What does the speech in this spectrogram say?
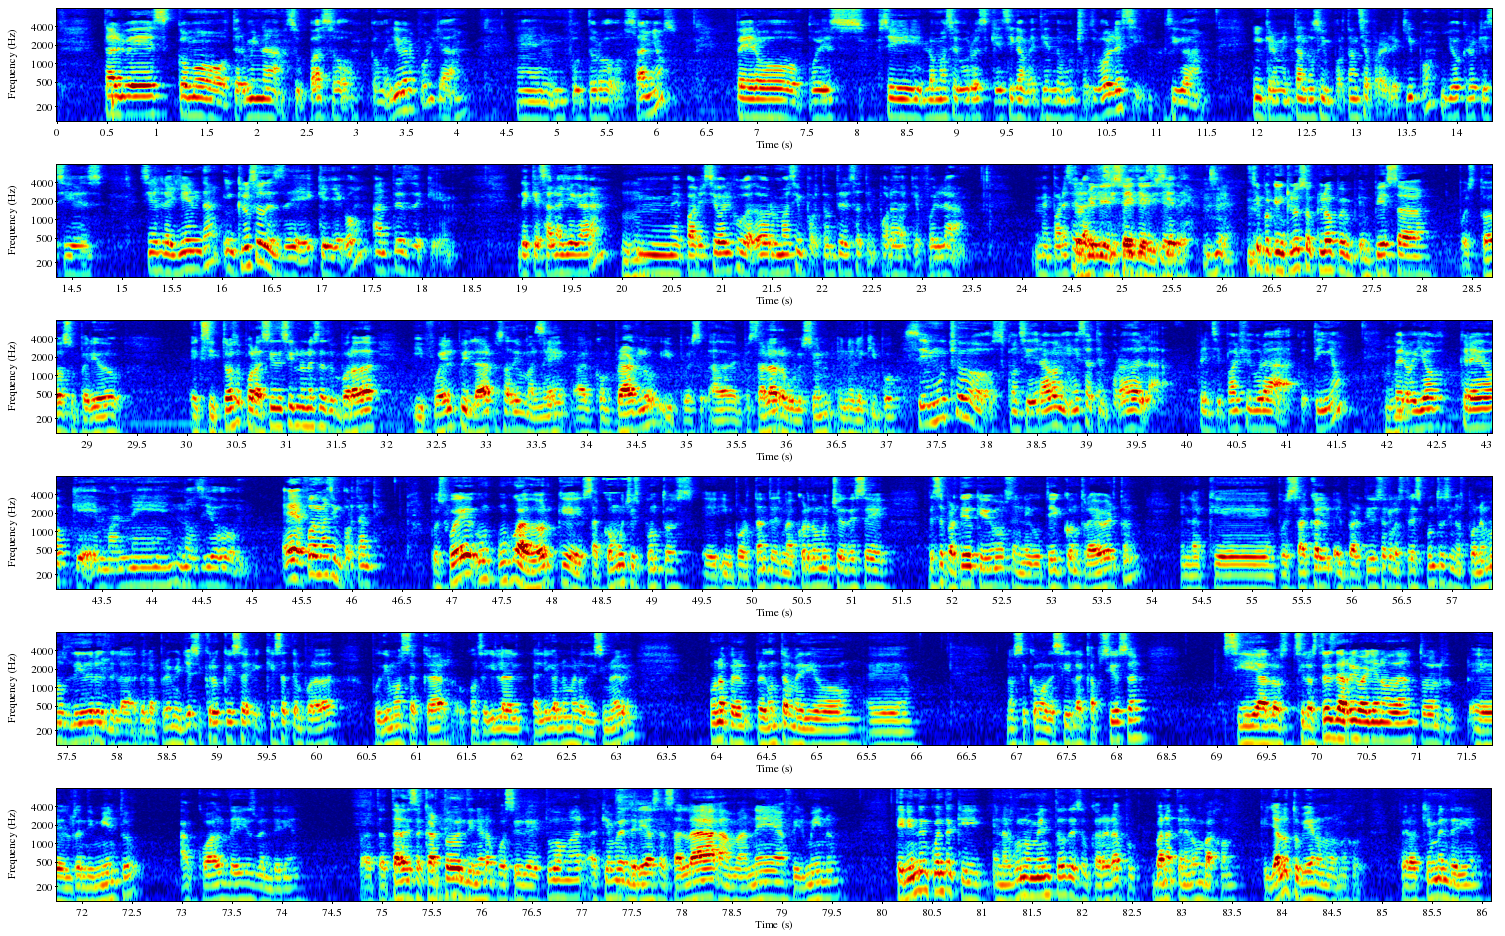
tal vez cómo termina su paso con el Liverpool ya en futuros años. Pero pues sí, lo más seguro es que siga metiendo muchos goles y siga incrementando su importancia para el equipo. Yo creo que sí es, sí es leyenda. Incluso desde que llegó, antes de que, de que Salah llegara, me pareció el jugador más importante de esa temporada, que fue la, me parece la 2016, 16-17. Sí. Sí, porque incluso Klopp em- empieza pues todo su periodo exitoso, por así decirlo, en esta temporada y fue el pilar Sadio Mané al comprarlo y pues a empezar la revolución en el equipo. Sí, muchos consideraban en esa temporada la principal figura a Pero yo creo que Mané nos dio... eh, fue más importante. Pues fue un, un jugador que sacó muchos puntos eh, importantes. Me acuerdo mucho de ese, de ese partido que vimos en Legutier contra Everton, en la que pues saca el, el partido, saca los tres puntos y nos ponemos líderes de la, de la Premier. Yo sí creo que esa, que esa temporada pudimos sacar o conseguir la, la liga número 19. Una pre- pregunta medio, eh, no sé cómo decirla, capciosa. Si, a los, si los tres de arriba ya no dan todo el, rendimiento, ¿a cuál de ellos venderían? Para tratar de sacar todo el dinero posible. Tú, Omar, ¿a quién venderías? ¿A Salah, a Mané, a Firmino? Teniendo en cuenta que en algún momento de su carrera pues, van a tener un bajón, que ya lo tuvieron a lo mejor, pero ¿a quién venderían?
